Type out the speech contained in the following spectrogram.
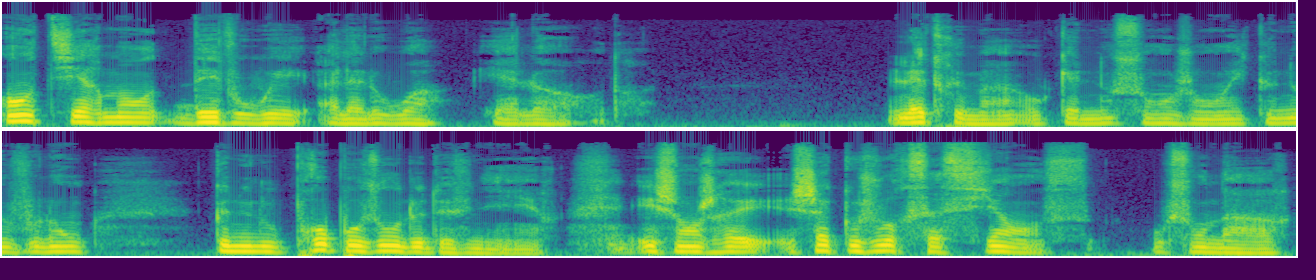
entièrement dévoué à la loi et à l'ordre. L'être humain auquel nous songeons et que nous voulons que nous nous proposons de devenir, échangerait chaque jour sa science ou son art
